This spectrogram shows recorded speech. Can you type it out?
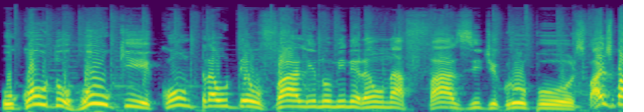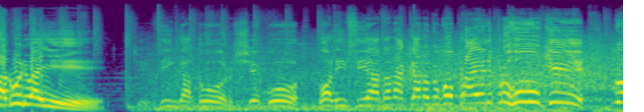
o gol do Hulk contra o Del Valle no Mineirão na fase de grupos. Faz barulho aí! Vingador chegou, bola enfiada na cara do gol para ele, para o Hulk! Gol!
